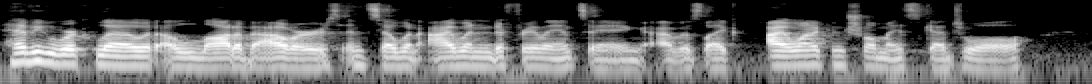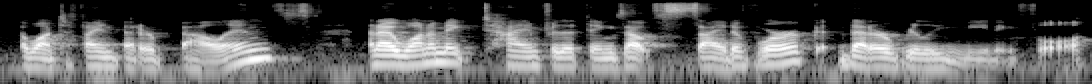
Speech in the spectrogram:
heavy workload, a lot of hours. And so when I went into freelancing, I was like, I want to control my schedule. I want to find better balance. And I want to make time for the things outside of work that are really meaningful.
